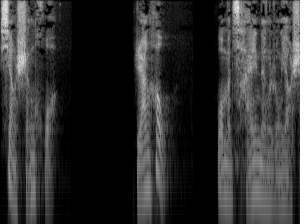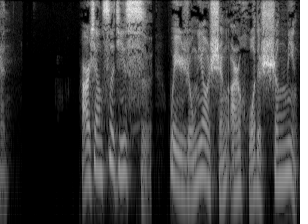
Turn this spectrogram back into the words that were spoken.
向神活，然后我们才能荣耀神，而向自己死。为荣耀神而活的生命，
